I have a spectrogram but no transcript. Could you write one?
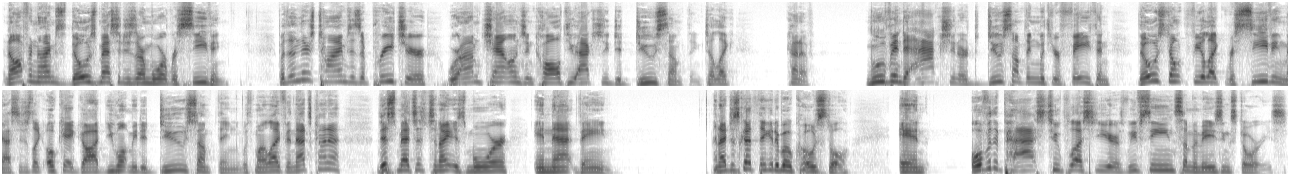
and oftentimes those messages are more receiving. But then there's times as a preacher where I'm challenged and called to actually to do something, to like kind of move into action or to do something with your faith. And those don't feel like receiving messages like, okay, God, you want me to do something with my life. And that's kind of this message tonight is more in that vein. And I just got thinking about Coastal. And over the past two plus years, we've seen some amazing stories.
